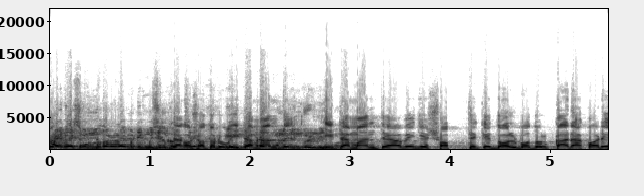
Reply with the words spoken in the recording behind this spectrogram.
বাইরে এসে অন্য দলের মিটিং মিছিল দেখো শতরূপ এটা মানতে এটা মানতে হবে যে সব থেকে দলবদল কারা করে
